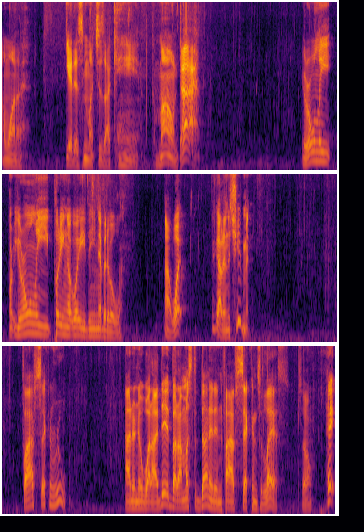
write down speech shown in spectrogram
I want to get as much as I can. Come on, die! You're only you're only putting away the inevitable. Ah, what? I got an achievement. Five second rule. I don't know what I did, but I must have done it in five seconds or less. So, hey,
